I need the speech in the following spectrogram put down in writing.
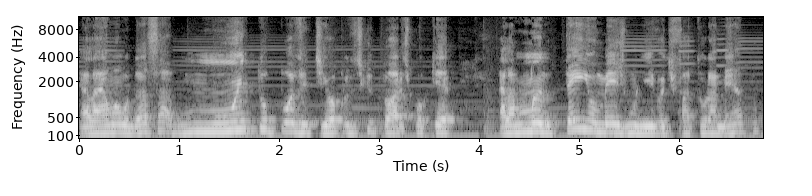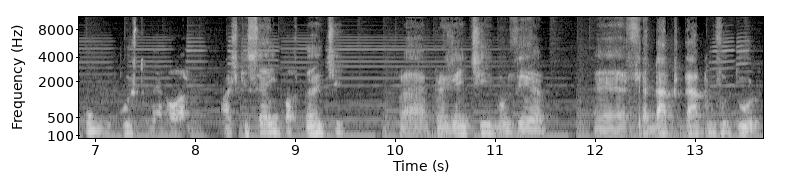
ela é uma mudança muito positiva para os escritórios, porque ela mantém o mesmo nível de faturamento com um custo menor. Acho que isso é importante para a gente, vamos dizer, é, se adaptar para o futuro.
